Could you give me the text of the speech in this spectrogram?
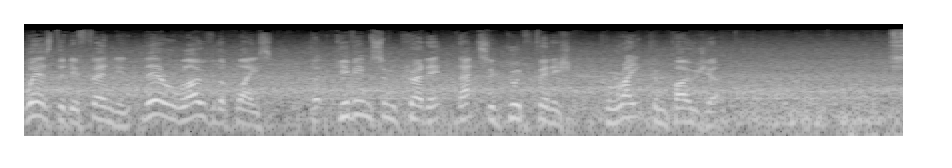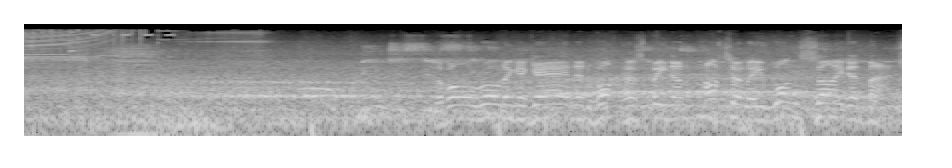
where's the defending? They're all over the place. But give him some credit, that's a good finish. Great composure. The ball rolling again in what has been an utterly one-sided match.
